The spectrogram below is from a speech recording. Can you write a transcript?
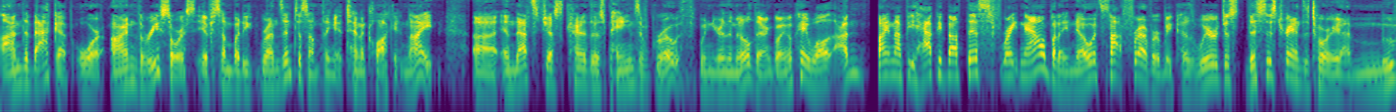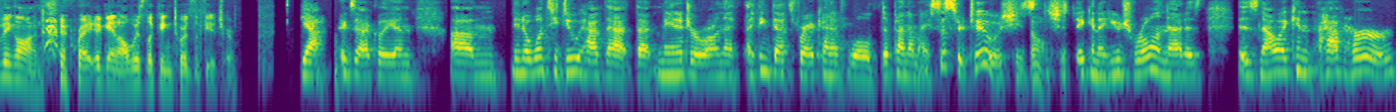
I'm the backup or I'm the resource if somebody runs into something at 10 o'clock at night. Uh, and that's just kind of those pains of growth when you're in the middle there and going, okay, well, I might not be happy about this right now, but I know it's not forever because we're just, this is transitory. I'm moving on, right? Again, always looking towards the future. Yeah, exactly. And um, you know, once you do have that that manager role, and I, I think that's where I kind of will depend on my sister too. She's oh. she's taken a huge role in that. Is is now I can have her.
